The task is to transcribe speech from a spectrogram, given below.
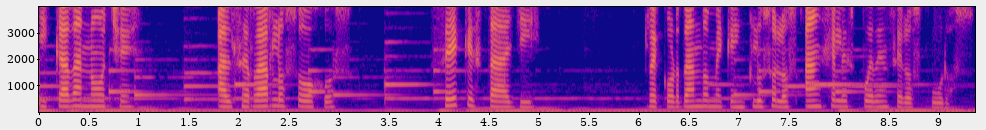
y cada noche, al cerrar los ojos, sé que está allí, recordándome que incluso los ángeles pueden ser oscuros.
